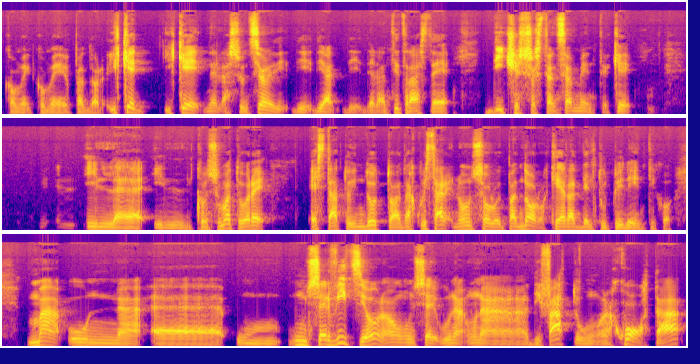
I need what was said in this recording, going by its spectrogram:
come, come Pandora. Il che, il che nell'assunzione di, di, di, dell'antitrust è, dice sostanzialmente che il, il consumatore è stato indotto ad acquistare non solo il Pandoro, che era del tutto identico, ma un, eh, un, un servizio, no? un, una, una, di fatto una quota,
